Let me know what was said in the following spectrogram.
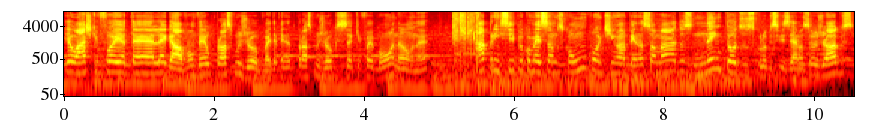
Eu acho que foi até legal. Vamos ver o próximo jogo. Vai depender do próximo jogo se isso aqui foi bom ou não, né? A princípio começamos com um pontinho apenas somados, nem todos os clubes fizeram seus jogos.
